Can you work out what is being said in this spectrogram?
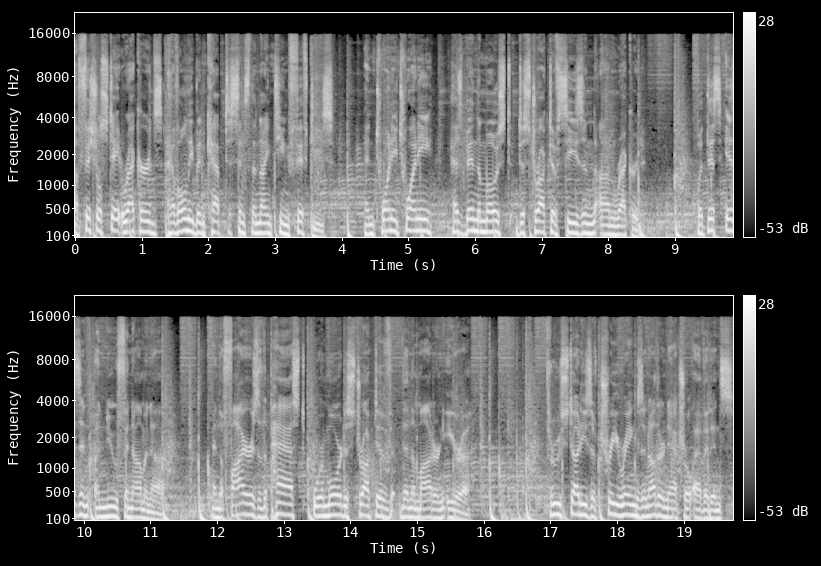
Official state records have only been kept since the 1950s, and 2020 has been the most destructive season on record. But this isn't a new phenomenon, and the fires of the past were more destructive than the modern era. Through studies of tree rings and other natural evidence,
